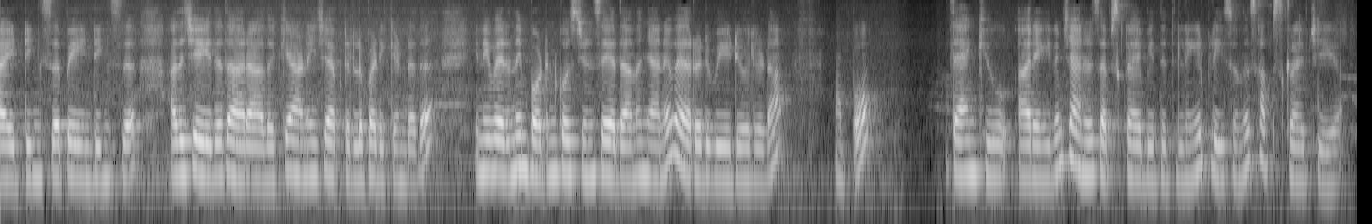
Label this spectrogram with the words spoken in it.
റൈറ്റിങ്സ് പെയിന്റിങ്സ് അത് ചെയ്തത് ആരാ അതൊക്കെയാണ് ഈ ചാപ്റ്ററിൽ പഠിക്കേണ്ടത്. ഇനി വരുന്ന ഇമ്പോർട്ടന്റ് ക്വസ്റ്റ്യൻസ് ഏതാണെന്ന് ഞാൻ വേറൊരു വീഡിയോയിലിടാം അപ്പോൾ താങ്ക് യു ആരെങ്കിലും ചാനൽ സബ്സ്ക്രൈബ് ചെയ്തിട്ടില്ലെങ്കിൽ പ്ലീസ് ഒന്ന് സബ്സ്ക്രൈബ് ചെയ്യുക.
